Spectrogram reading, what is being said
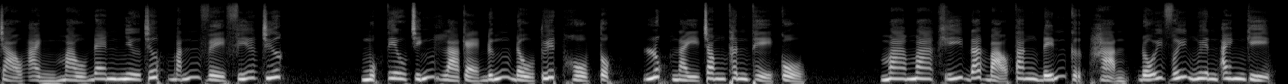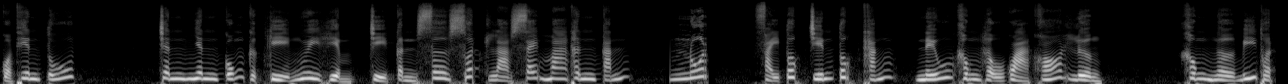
Chảo ảnh màu đen như chớp bắn về phía trước. Mục tiêu chính là kẻ đứng đầu tuyết hồ tục. Lúc này trong thân thể cổ. Ma ma khí đã bảo tăng đến cực hạn đối với nguyên anh kỳ của thiên tú. Chân nhân cũng cực kỳ nguy hiểm, chỉ cần sơ suất là sẽ ma thân cắn, nuốt. Phải tốt chiến tốt thắng, nếu không hậu quả khó lường. Không ngờ bí thuật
